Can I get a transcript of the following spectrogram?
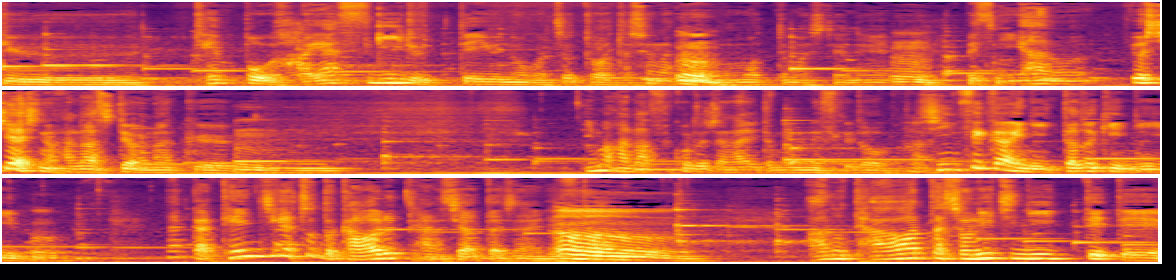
求テンポが速すぎるっていうのがちょっと私の中でも思ってましてね、うん。別にあの吉しの話ではなく、うん今話すことじゃないと思うんですけど、はい。新世界に行った時にうん。なんか展示がちょっと変わるって話あったじゃないですか、うんあの変わった初日に行ってて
